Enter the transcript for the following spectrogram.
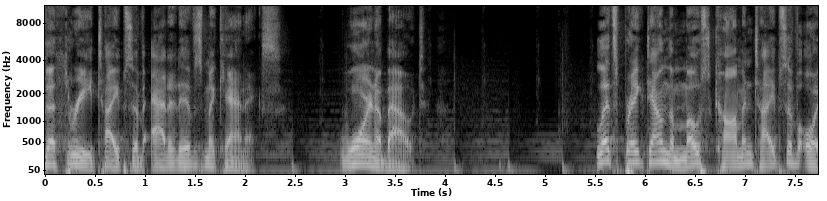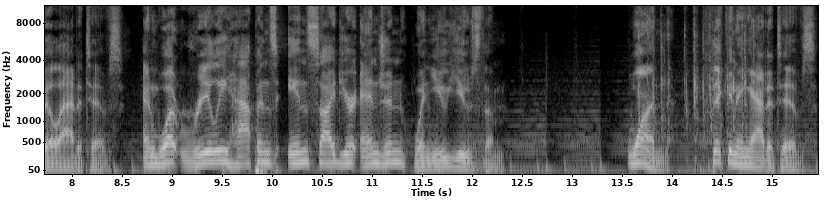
The three types of additives mechanics. Warn about. Let's break down the most common types of oil additives and what really happens inside your engine when you use them. 1. Thickening additives,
